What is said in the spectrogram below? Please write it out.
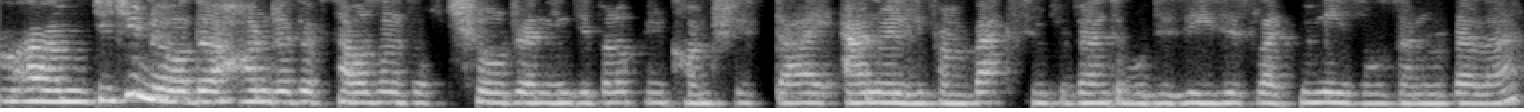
Um, did you know that hundreds of thousands of children in developing countries die annually from vaccine preventable diseases like measles and rubella?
